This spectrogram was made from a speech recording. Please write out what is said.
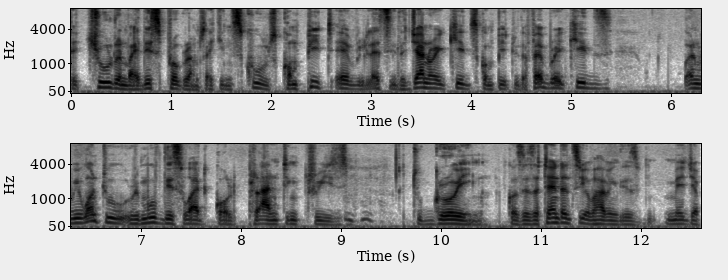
the children by these programs, like in schools, compete every, let's see, the January kids compete with the February kids. And we want to remove this word called planting trees to growing. Because there's a tendency of having these major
